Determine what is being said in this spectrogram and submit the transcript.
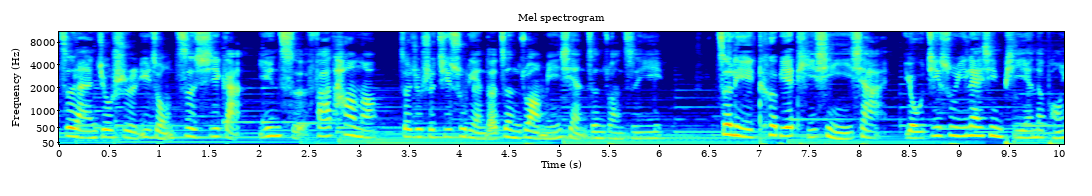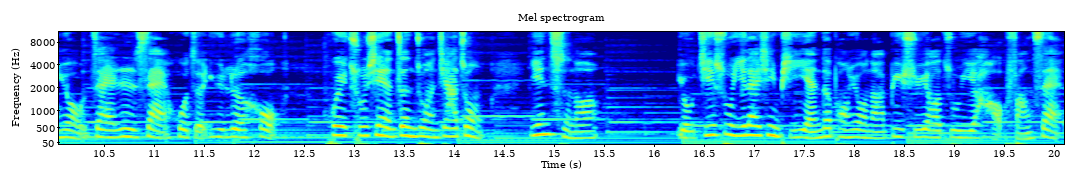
自然就是一种窒息感，因此发烫呢，这就是激素脸的症状明显症状之一。这里特别提醒一下，有激素依赖性皮炎的朋友，在日晒或者遇热后，会出现症状加重，因此呢。有激素依赖性皮炎的朋友呢，必须要注意好防晒，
